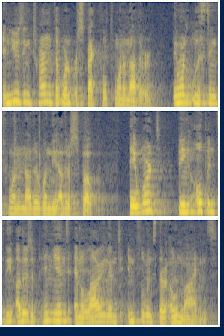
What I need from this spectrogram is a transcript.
and using terms that weren't respectful to one another. They weren't listening to one another when the other spoke. They weren't being open to the other's opinions and allowing them to influence their own minds.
